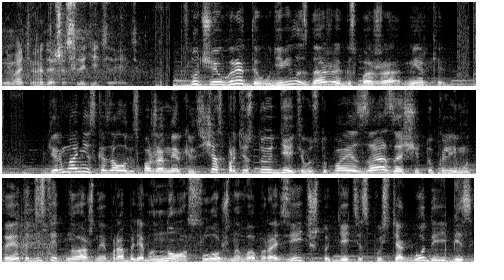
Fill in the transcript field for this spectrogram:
внимательно дальше следить за этим. В случае у Греты удивилась даже госпожа Меркель. Германии, сказала госпожа Меркель, сейчас протестуют дети, выступая за защиту климата. Это действительно важная проблема. Но сложно вообразить, что дети спустя годы и без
